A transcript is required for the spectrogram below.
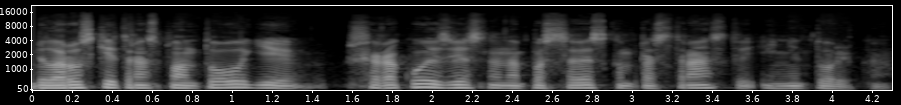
Белорусские трансплантологи широко известны на постсоветском пространстве и не только.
